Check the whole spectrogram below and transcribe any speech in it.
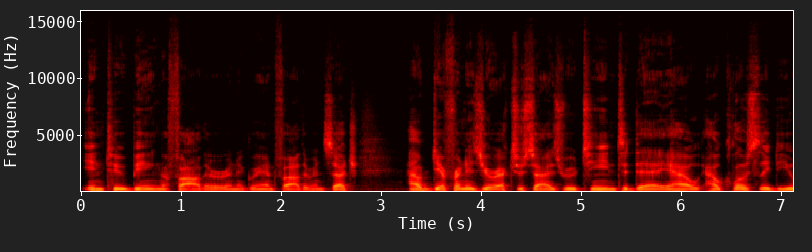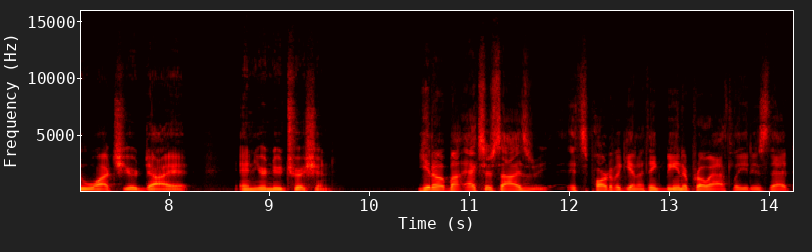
into being a father and a grandfather and such how different is your exercise routine today how how closely do you watch your diet and your nutrition you know, my exercise, it's part of, again, I think being a pro athlete is that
